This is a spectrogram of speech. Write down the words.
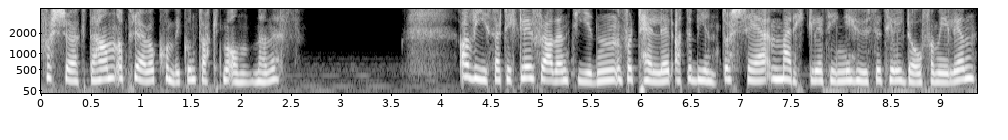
forsøkte han å prøve å komme i kontakt med ånden hennes. Avisartikler fra den tiden forteller at det begynte å skje merkelige ting i huset til Doe-familien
